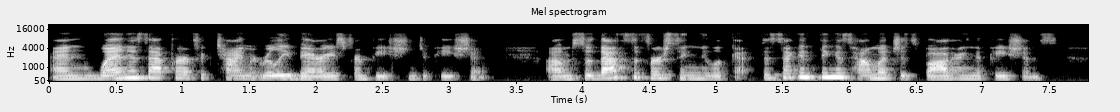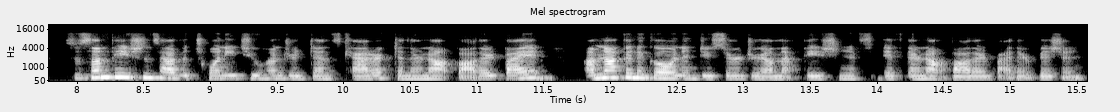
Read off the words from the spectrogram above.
And when is that perfect time? It really varies from patient to patient. Um, so that's the first thing we look at. The second thing is how much it's bothering the patients. So some patients have a 2200 dense cataract and they're not bothered by it. I'm not going to go in and do surgery on that patient if, if they're not bothered by their vision.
